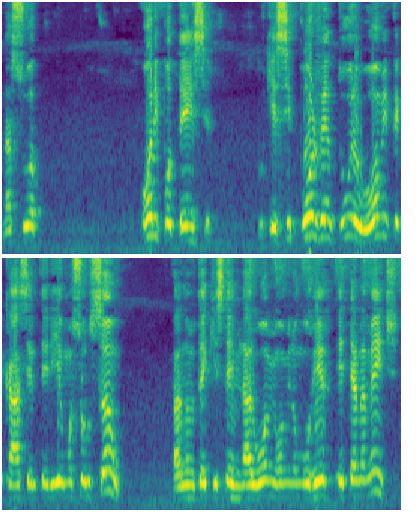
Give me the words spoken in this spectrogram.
na sua onipotência, porque se porventura o homem pecasse, ele teria uma solução para não ter que exterminar o homem, o homem não morrer eternamente,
